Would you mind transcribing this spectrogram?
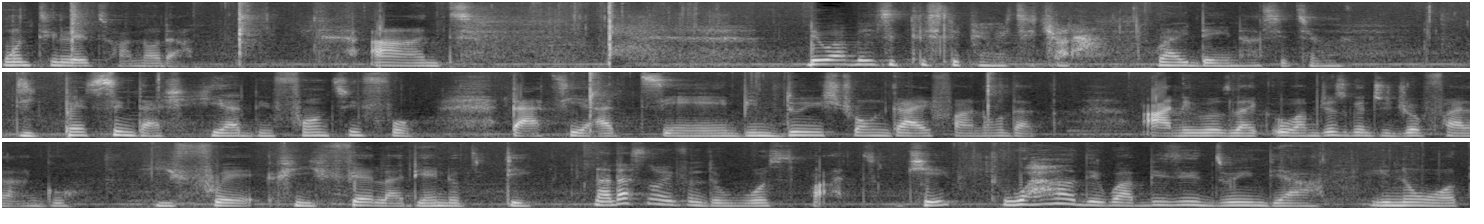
one thing led to another, and they were basically sleeping with each other right there in her sitting room. The person that he had been fronting for, that he had uh, been doing strong guy for and all that. And he was like, oh, I'm just going to drop file and go. He fell, he fell at the end of the day. Now, that's not even the worst part, okay? While they were busy doing their, you know what,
